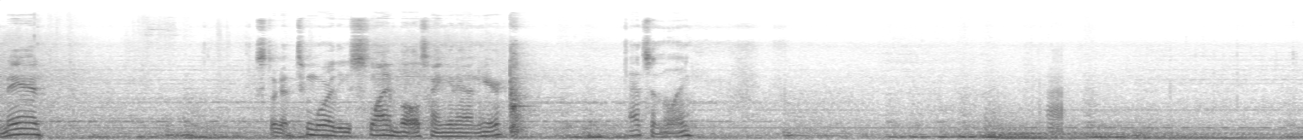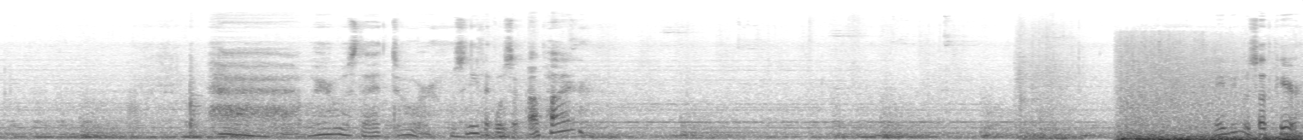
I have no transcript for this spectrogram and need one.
Man. Still got two more of these slime balls hanging out in here. That's annoying. Where was that door? Was it even was it up higher? Maybe it was up here.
